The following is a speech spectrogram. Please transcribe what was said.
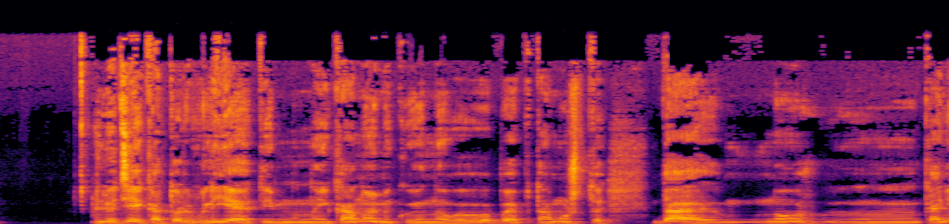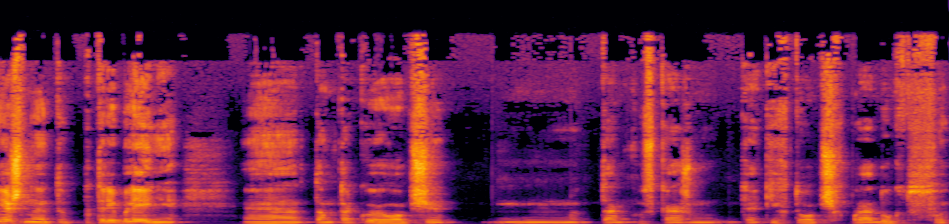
людей, которые влияют именно на экономику и на ВВП, потому что, да, ну, э, конечно, это потребление э, там такое общее там, скажем, каких-то общих продуктов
